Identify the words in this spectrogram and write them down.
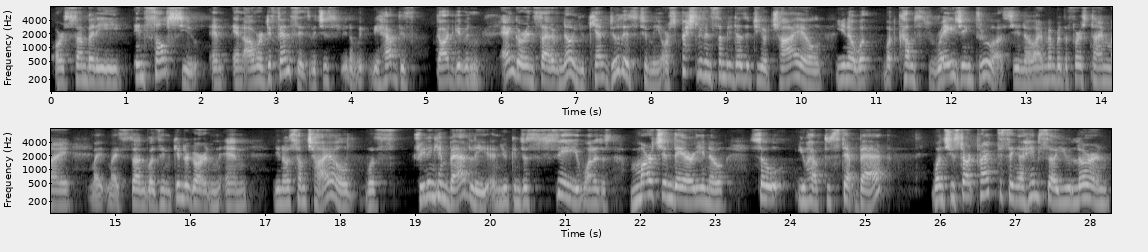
or somebody insults you and, and our defenses, which is, you know, we, we have this God given anger inside of, no, you can't do this to me. Or especially when somebody does it to your child, you know, what, what comes raging through us. You know, I remember the first time my, my, my son was in kindergarten and, you know, some child was treating him badly and you can just see you want to just march in there you know. So you have to step back. Once you start practicing ahimsa you learn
